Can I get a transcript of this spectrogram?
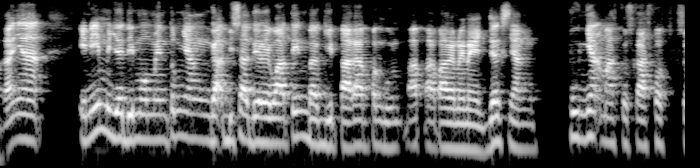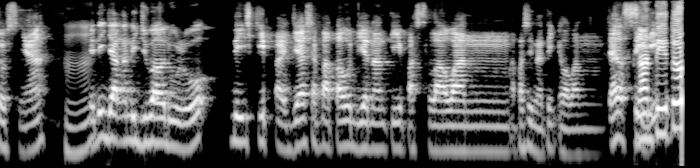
Makanya ini menjadi momentum yang nggak bisa dilewatin bagi para pengguna para, para managers yang punya Marcus Rashford khususnya. Mhm. Jadi jangan dijual dulu, di skip aja. Siapa tahu dia nanti pas lawan apa sih nanti lawan Chelsea. Nanti itu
